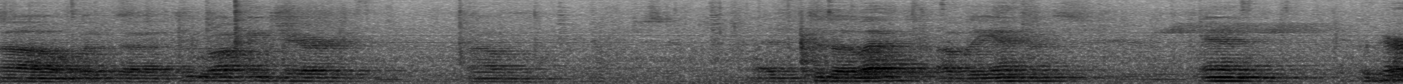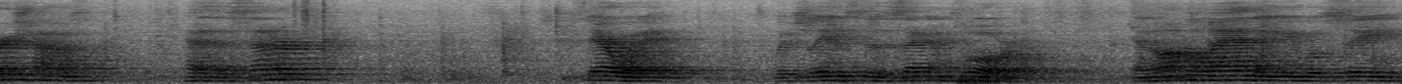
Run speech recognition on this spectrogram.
uh, with uh, two rocking chairs. um, and To the left of the entrance. And The parish house has a center stairway which leads to the second floor. And on the landing, you will see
